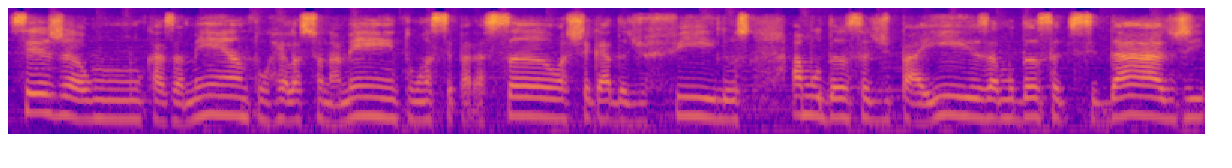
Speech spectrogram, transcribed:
seja um casamento, um relacionamento, uma separação, a chegada de filhos, a mudança de país, a mudança de cidade,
